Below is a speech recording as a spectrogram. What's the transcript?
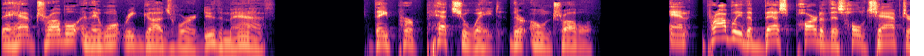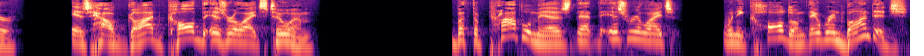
They have trouble and they won't read God's Word. Do the math. They perpetuate their own trouble. And probably the best part of this whole chapter is how God called the Israelites to him but the problem is that the Israelites, when he called them, they were in bondage.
